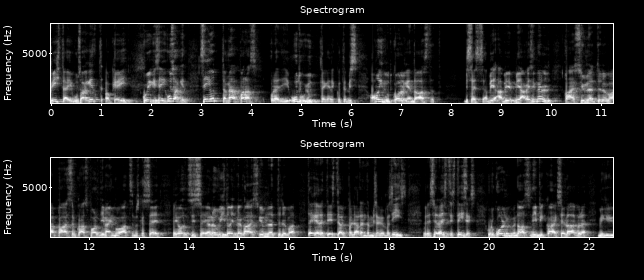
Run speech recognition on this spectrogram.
pihta ei kusagilt, okei okay., kuigi see ei kusagilt, see jutt on ka paras kuradi udujutt tegelikult ja mis ainult kolmkümmend aastat, mis asja, mina käisin küll kaheksakümnendatel juba KSFK spordimängu vaatamas, kas see ei olnud siis ja lõvid olid meil kaheksakümnendatel juba, tegeleti Eesti jalgpalli arendamisega juba siis. seda esiteks, teiseks, kuule kolmkümmend aastat, nii pikk aeg, selle aja peale mingi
